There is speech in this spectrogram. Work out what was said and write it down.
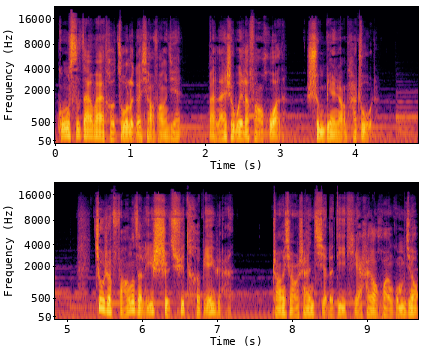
公司在外头租了个小房间，本来是为了放货的，顺便让他住着。就是房子离市区特别远，张小山挤了地铁还要换公交，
